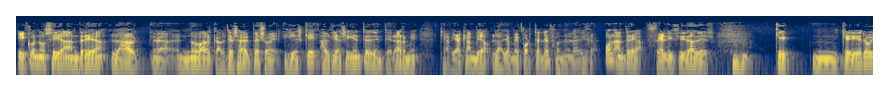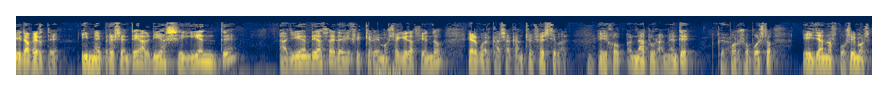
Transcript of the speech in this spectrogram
y conocí a Andrea, la, nueva alcaldesa del PSOE. Y es que al día siguiente de enterarme que había cambiado, la llamé por teléfono y le dije, hola Andrea, felicidades, que mm, quiero ir a verte. Y me presenté al día siguiente allí en Riaza y le dije, queremos seguir haciendo el Huercasa Country Festival. Y dijo, naturalmente, por supuesto. Y ya nos pusimos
